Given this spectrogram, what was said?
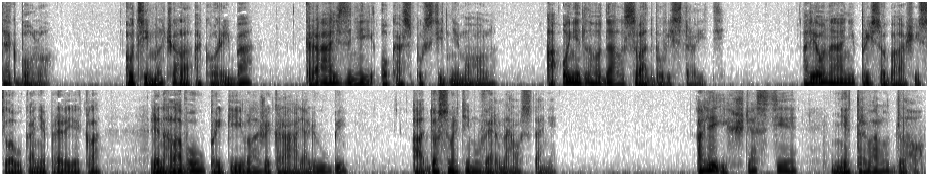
tak bolo. Hoci mlčala ako ryba, kráľ z nej oka spustiť nemohol a onedlho dal svadbu vystrojiť. Ale ona ani pri sobáši slovka nepreriekla, len hlavou prikývla, že kráľa ľúbi a do smrti mu verná ostane. Ale ich šťastie netrvalo dlho.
